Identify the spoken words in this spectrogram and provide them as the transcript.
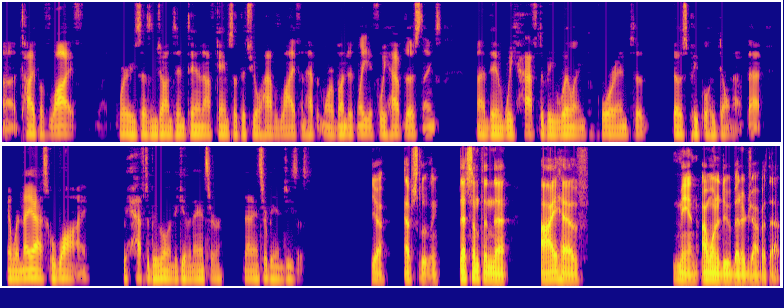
uh, type of life, where he says in John 10 10, I've came so that you'll have life and have it more abundantly. If we have those things, uh, then we have to be willing to pour into those people who don't have that. And when they ask why, we have to be willing to give an answer, that answer being Jesus. Yeah, absolutely. That's something that I have. Man, I want to do a better job at that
